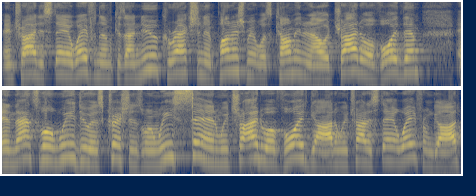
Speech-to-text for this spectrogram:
and try to stay away from them because I knew correction and punishment was coming and I would try to avoid them. And that's what we do as Christians. When we sin, we try to avoid God and we try to stay away from God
